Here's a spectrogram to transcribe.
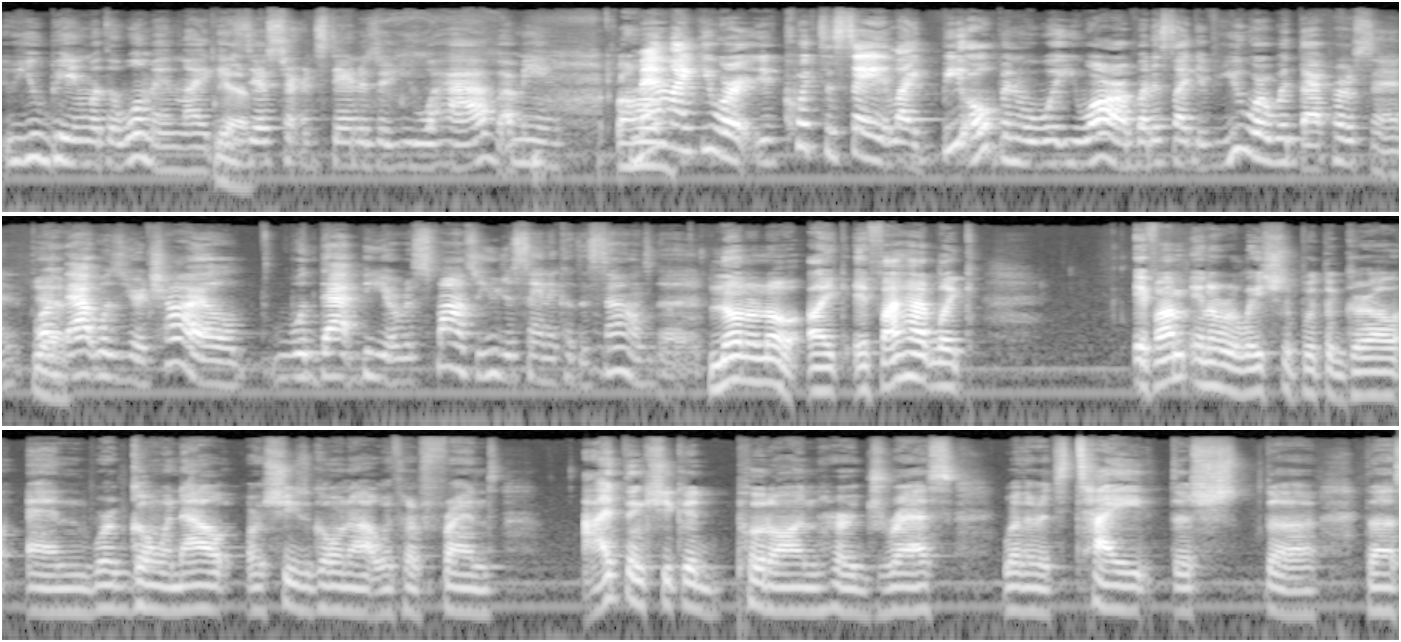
you being with a woman like yeah. is there certain standards that you will have? I mean um, men like you are quick to say like be open with what you are but it's like if you were with that person yeah. or that was your child would that be your response? Or you just saying it because it sounds good? No no no. Like if i had like if I'm in a relationship with a girl and we're going out or she's going out with her friends, I think she could put on her dress, whether it's tight, the sh- the the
